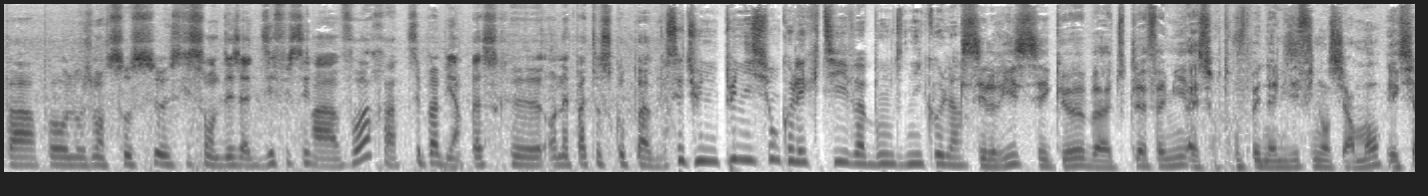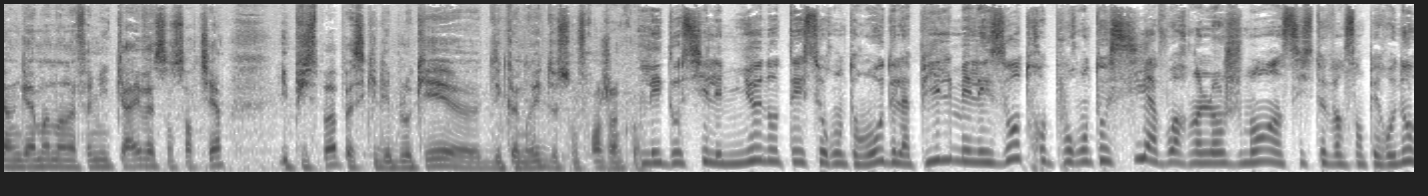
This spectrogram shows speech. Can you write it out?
par rapport aux logements sociaux qui sont déjà difficiles à avoir, c'est pas bien, parce qu'on n'est pas tous coupables. C'est une punition collective, abonde Nicolas. C'est le risque, c'est que bah, toute la famille, elle se retrouve pénalisée financièrement. Et si un gamin dans la famille qui arrive à s'en sortir, il puisse pas parce qu'il est bloqué euh, des conneries de son frangin. Quoi. Les dossiers les mieux notés seront en haut de la pile, mais les autres pourront aussi avoir un logement, insiste Vincent Perronneau.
